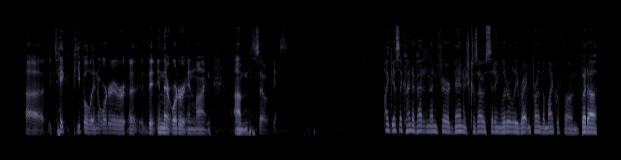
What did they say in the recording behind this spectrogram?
uh, take people in order uh, the, in their order in line. Um, so yes. I guess I kind of had an unfair advantage because I was sitting literally right in front of the microphone. But uh,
